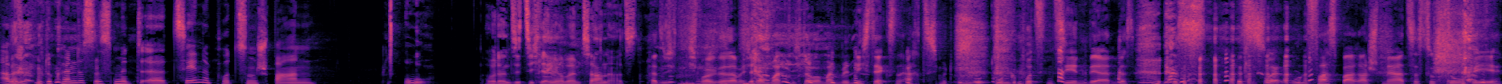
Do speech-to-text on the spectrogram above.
Aber du, du könntest es mit äh, Zähneputzen sparen. Oh. Aber dann sitze ich länger beim Zahnarzt. Also ich, ich wollte sagen, ich glaube, man, ich glaube, man will nicht 86 mit unge ungeputzten Zähnen werden. Das, das, ist, das ist so ein unfassbarer Schmerz, das tut so weh.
